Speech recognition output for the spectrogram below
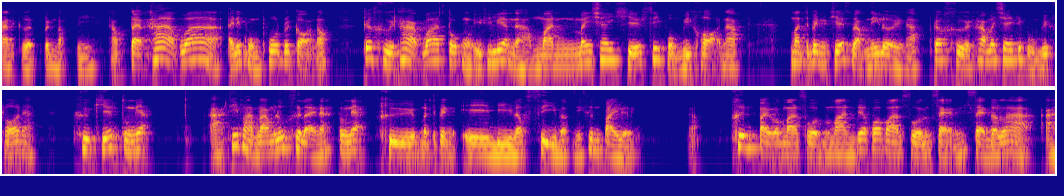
การเกิดเป็นแบบนี้ครับแต่ถ้าว่าอันนี้ผมพูดไว้ก่อนเนาะก็คือถ้าว่าตัวของอีเทเรียมนะครับมันไม่ใช่เคสที่ผมวิเคราะห์นะครับมันจะเป็นเคสแบบนี้เลยนะครับก็คือถ้าไม่ใช่ที่ผมวิเคราะห์เนี่ยคือเคสตรงเนี้ยอะที่ผ่านมาไม่รู้คืออะไรนะ ตรงเนี้ยคือมันจะเป็น A B แล้ว C แบบนี้ขึ้นไปเลยนะครับขึ้นไปประมาณโซนประมาณเรียกว่าประมาณโซนแสนแสนดอลลาร์อะ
